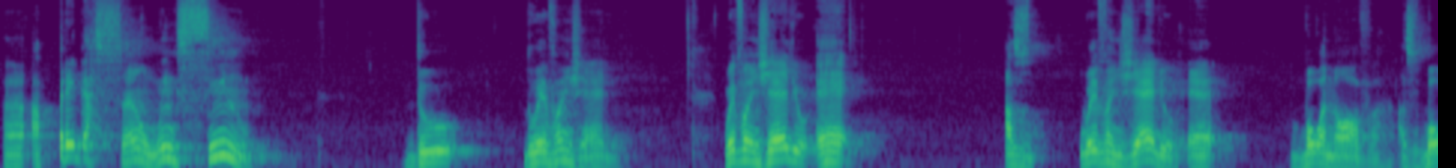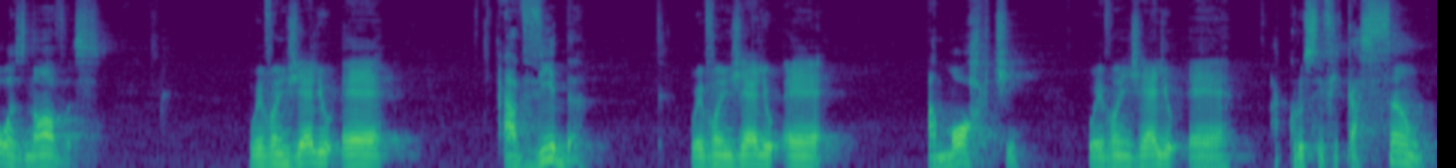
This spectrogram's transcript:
a pregação, o ensino do, do Evangelho. O Evangelho é as, o Evangelho é boa nova, as boas novas. O Evangelho é a vida. O Evangelho é a morte. O Evangelho é a crucificação,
